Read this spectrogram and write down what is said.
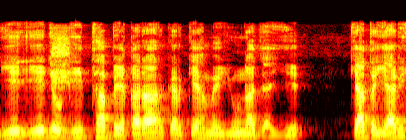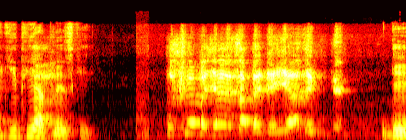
ये ये जो गीत था बेकरार करके हमें यूँ ना जाइए क्या तैयारी की थी आपने इसकी? उसमें बजाया था मैंने याद है जी।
